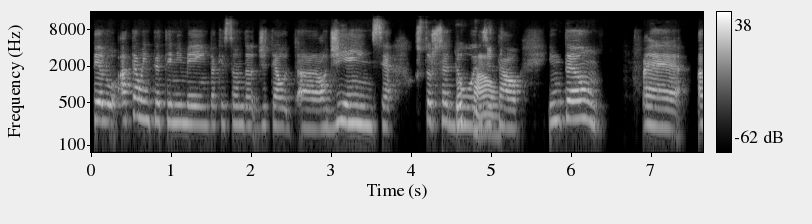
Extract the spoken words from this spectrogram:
pelo até o entretenimento, a questão de ter a audiência, os torcedores Total. e tal. Então, é, a,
